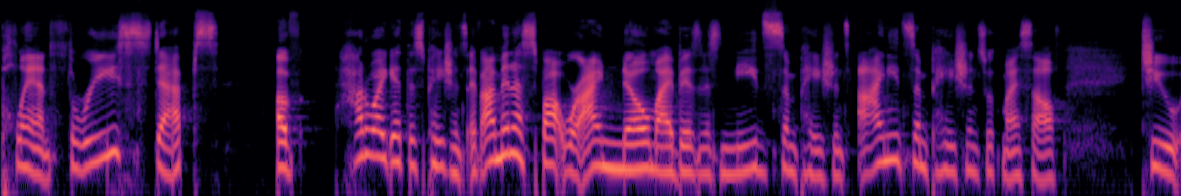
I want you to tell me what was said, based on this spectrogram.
plan, three steps of how do I get this patience? If I'm in a spot where I know my business needs some patience, I need some patience with myself to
